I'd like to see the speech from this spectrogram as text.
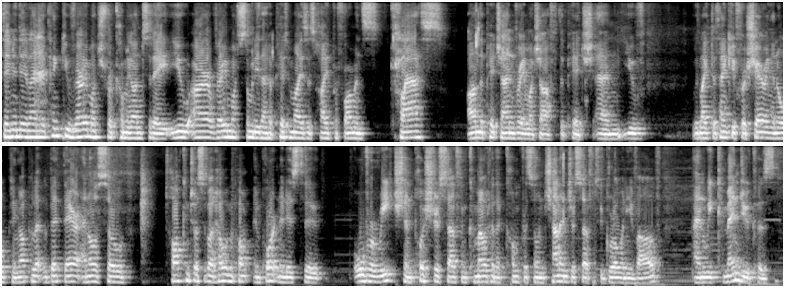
Damian De thank you very much for coming on today. You are very much somebody that epitomizes high performance class on the pitch and very much off the pitch. And you've we'd like to thank you for sharing and opening up a little bit there and also talking to us about how impo- important it is to overreach and push yourself and come out of the comfort zone, challenge yourself to grow and evolve. And we commend you because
